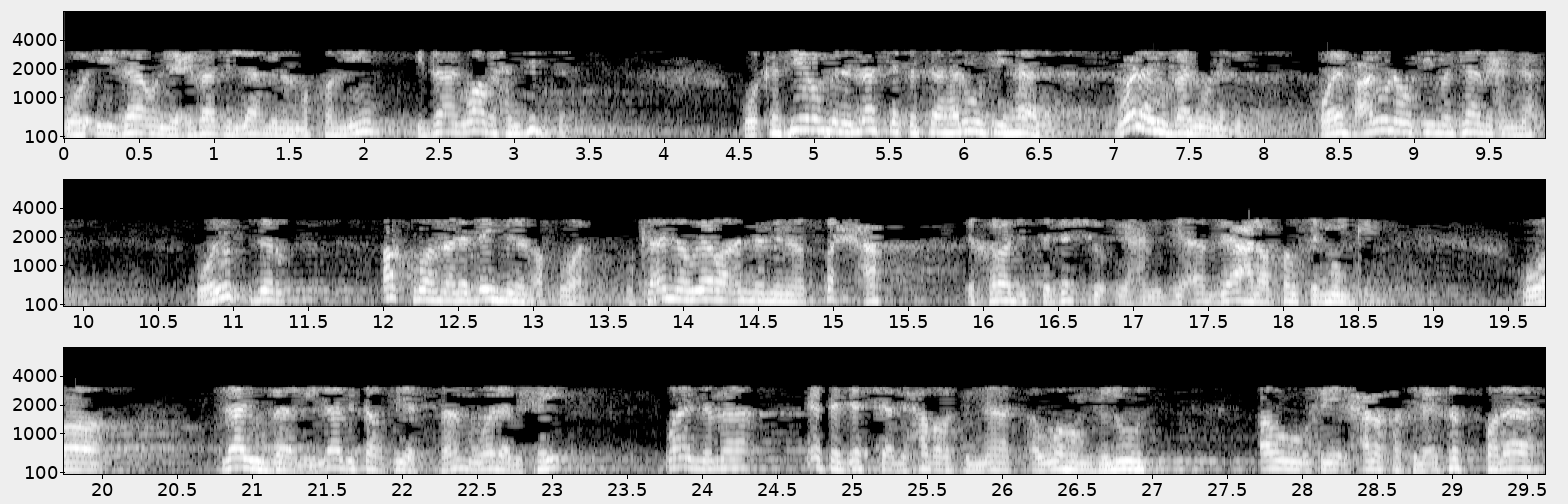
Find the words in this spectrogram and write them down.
وإيذاء لعباد الله من المصلين إيذاء واضحا جدا. وكثير من الناس يتساهلون في هذا ولا يبالون به ويفعلونه في مجامع الناس. ويصدر أقوى ما لديه من الأصوات وكأنه يرى أن من الصحة إخراج التجشؤ يعني بأعلى صوت ممكن. ولا يبالي لا بتغطية فم ولا بشيء وإنما يتجشأ بحضرة الناس أو وهم جلوس أو في الحلقة في الصلاة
